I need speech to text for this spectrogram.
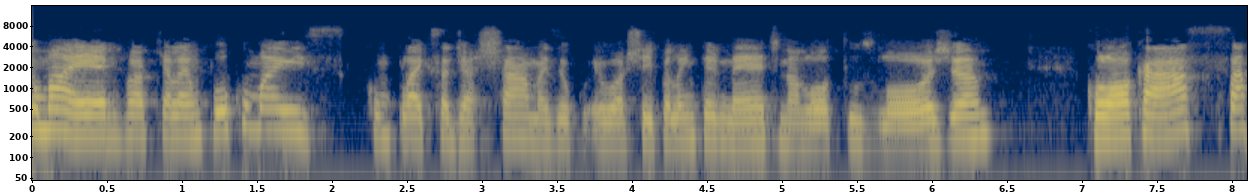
uma erva que ela é um pouco mais complexa de achar, mas eu, eu achei pela internet, na Lotus Loja. Coloca aça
